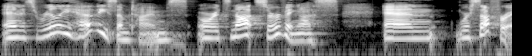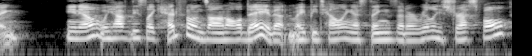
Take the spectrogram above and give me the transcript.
and it's really heavy sometimes, or it's not serving us and we're suffering. You know, we have these like headphones on all day that might be telling us things that are really stressful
